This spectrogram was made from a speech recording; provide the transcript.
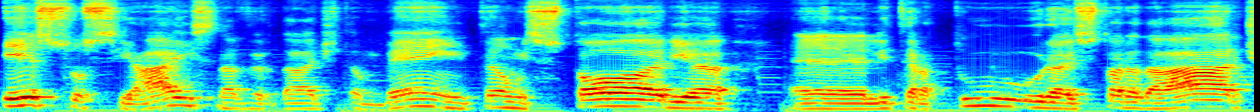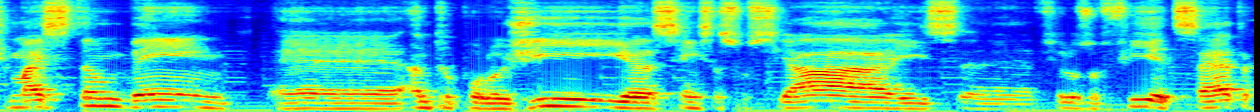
e sociais, na verdade, também. Então, história, é, literatura, história da arte, mas também é, antropologia, ciências sociais, é, filosofia, etc.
